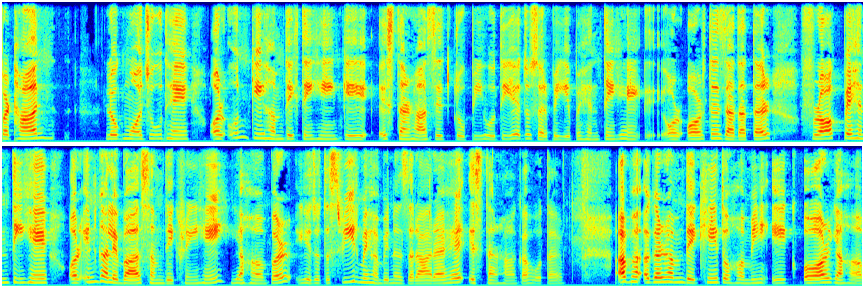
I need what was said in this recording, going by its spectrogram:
पठान लोग मौजूद हैं और उनकी हम देखते हैं कि इस तरह से टोपी होती है जो सर पे ये पहनते हैं और औरतें ज़्यादातर फ्रॉक पहनती हैं और इनका लिबास हम देख रहे हैं यहाँ पर। ये जो तस्वीर में हमें नज़र आ रहा है, इस तरह का होता है। अब अगर हम देखें तो हमें एक और यहाँ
